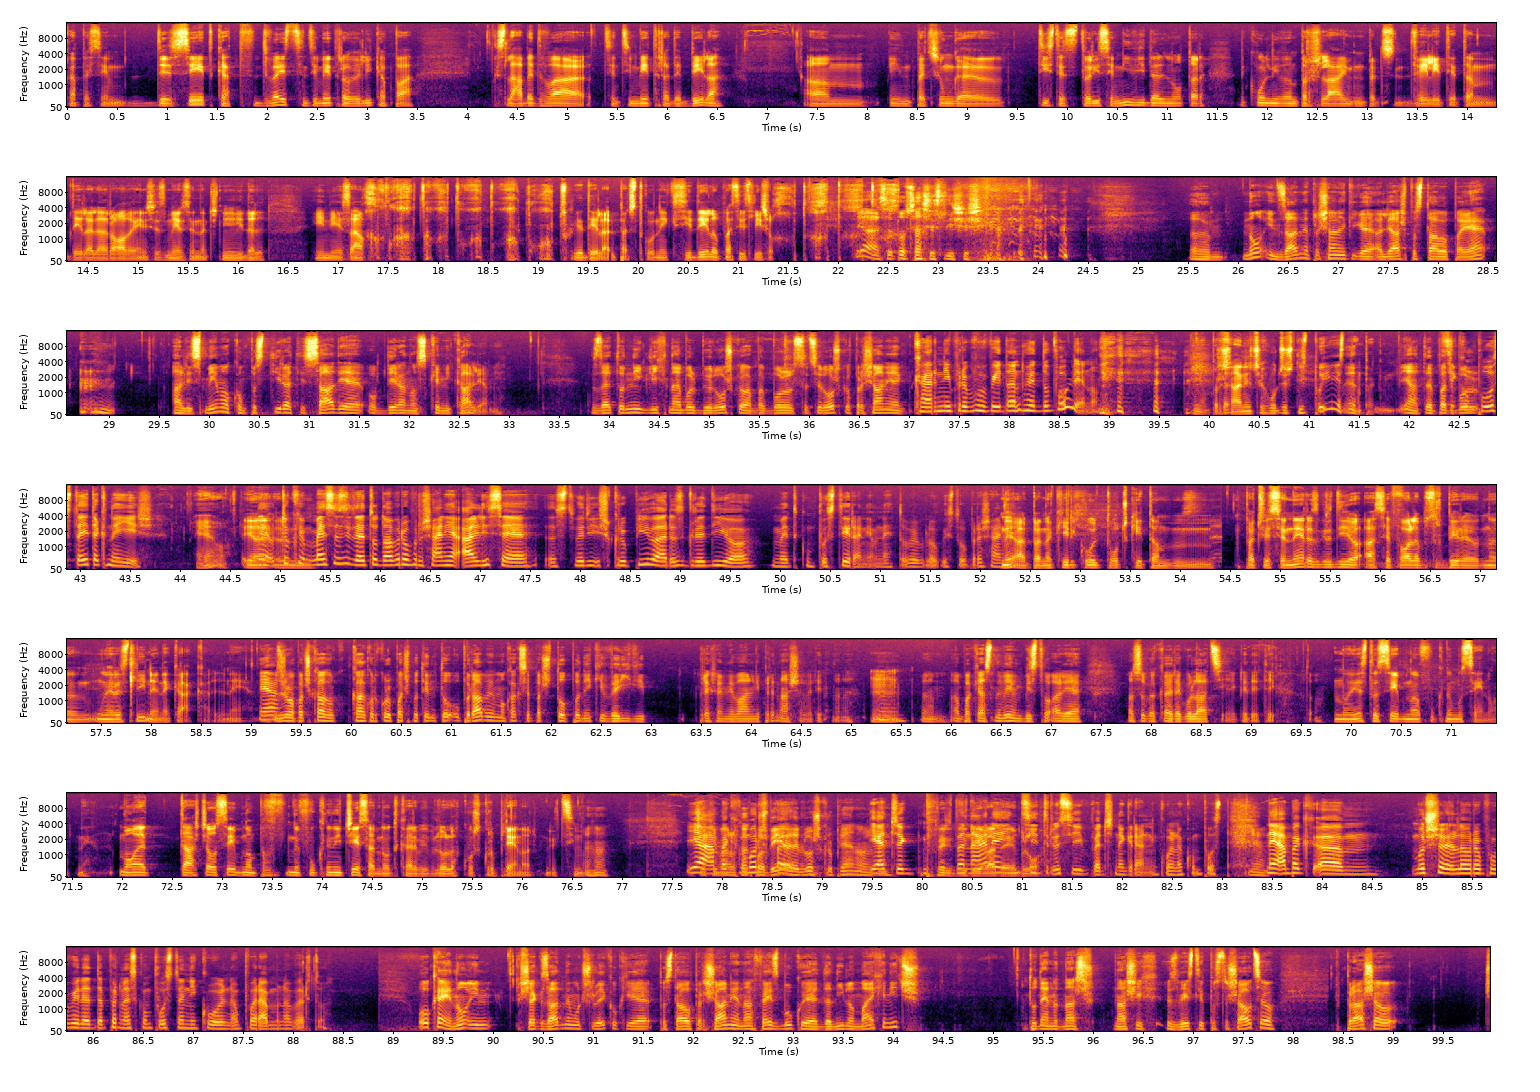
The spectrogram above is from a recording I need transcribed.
kaj pa sem, 10 krat 20 cm velika, pa slabe 2 cm debela. Um, in pač unga, tiste stvari se ni videl noter, nikoli ni ven prišla in pač dve leti je tam delala rove in še zmeraj se nič ni videl. In je sam je delal, pač tako nek si delo, pa si slišal. ja, se to včasih slišiš. um, no, in zadnje vprašanje, ki ga je Aljaš postavil, pa je, ali smemo kompostirati sadje obdelano s kemikalijami? Zdaj to ni glih najbolj biološko, ampak bolj sociološko vprašanje. Kar ni prepovedano, je dovoljeno. Ja, vprašanje, če hočeš ti pojesti. Ampak, Ja, to je pač bolj. komposta itak ne ješ. Evo, ja, Ne, tukaj, em, meni se zdi, da je to dobro vprašanje, ali se stvari škropiva razgradijo med kompostiranjem. Ne? To bi bilo v bistvu vprašanje. Ne, ali pa na kjerkoli točki tam, pa če se ne razgradijo, a se pol absorbirajo na une rastline nekako. ali Ne. Ja. Oziroma, pač kakor, kakorkoli pač potem to uporabimo, kako se pač to po neki verigi prehranjevalni prenaša, verjetno. ne. Mm. Um, ampak jaz ne vem, v bistvu, ali, je, ali so kakšne regulacije glede tega. To. No, jaz osebno fuknem vse notne. Moja tašča osebno pa ne fukne ničesar not, kar bi bilo lahko škropljeno. Ja, ampak kako moraš ve, da je pa, bilo škropljeno. ali ja, ne? če banane in citrusi pač ne gre nikoli na kompost. ja. Ne, ampak um, moraš še Laura povedati, da pri nas komposta nikoli ne uporabimo na vrtu. Ok, no in še k zadnjemu človeku, ki je postavil vprašanje na Facebooku, je Danilo Majhenič, tudi en od naš, naših zvestih poslušalcev, vprašal,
